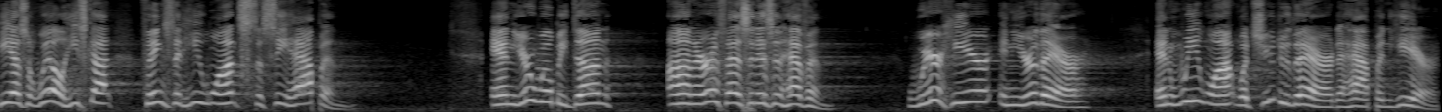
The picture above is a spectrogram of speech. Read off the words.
He has a will. He's got things that he wants to see happen and your will be done on earth as it is in heaven. We're here and you're there, and we want what you do there to happen here,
